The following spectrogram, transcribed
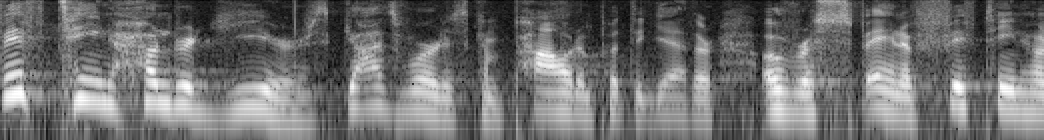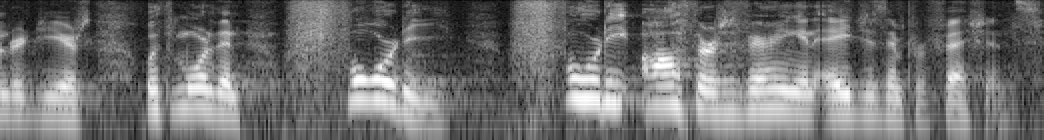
1,500 years, God's word is compiled and put together over a span of 1,500 years with more than 40, 40 authors varying in ages and professions.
